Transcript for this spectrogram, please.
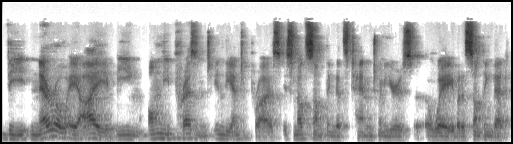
the narrow AI being omnipresent in the enterprise is not something that's 10, 20 years away, but it's something that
